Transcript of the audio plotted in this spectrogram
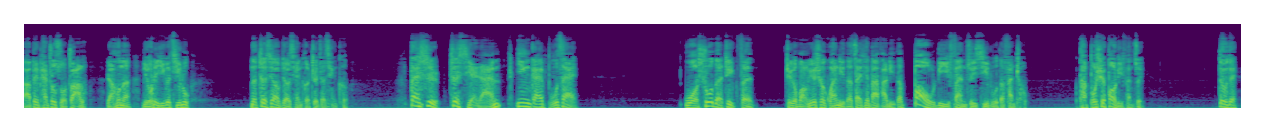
啊？被派出所抓了，然后呢留了一个记录。那这叫不叫前科？这叫前科，但是这显然应该不在我说的这份这个网约车管理的在线办法里的暴力犯罪记录的范畴，它不是暴力犯罪，对不对？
